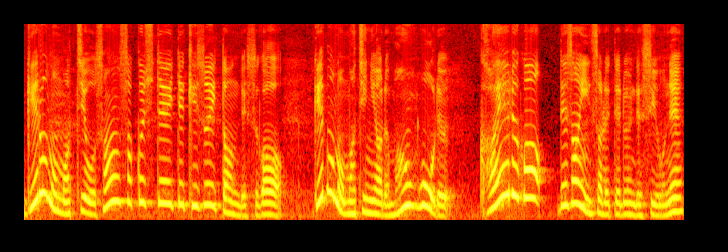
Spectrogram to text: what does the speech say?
ゲロの町を散策していて気づいたんですがゲロの町にあるマンホールカエルがデザインされてるんですよね。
